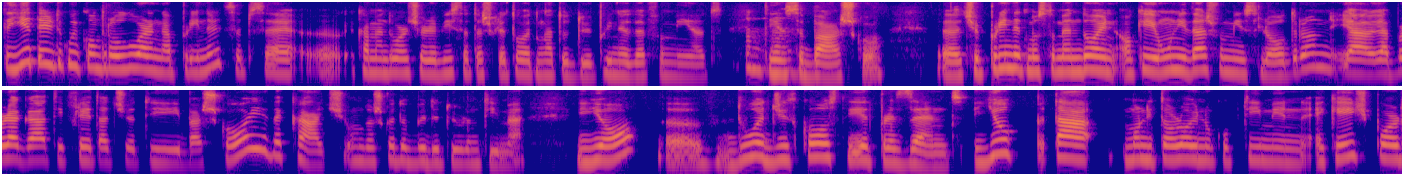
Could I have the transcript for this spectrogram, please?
të jetë deri diku i kontrolluar nga prindërit sepse kam menduar që revista të shfletohet nga të dy prindërit dhe fëmijët uh -huh. të jenë mhm. së bashku që prindit mos të mendojnë, ok, unë i dhashë fëmijës lodrën, ja ja bëra gati fletat që t'i bashkojë dhe kaq, unë do shkoj të bëj detyrën time. Jo, duhet gjithkohë të jetë prezent. Jo ta monitorojë në kuptimin e keq, por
